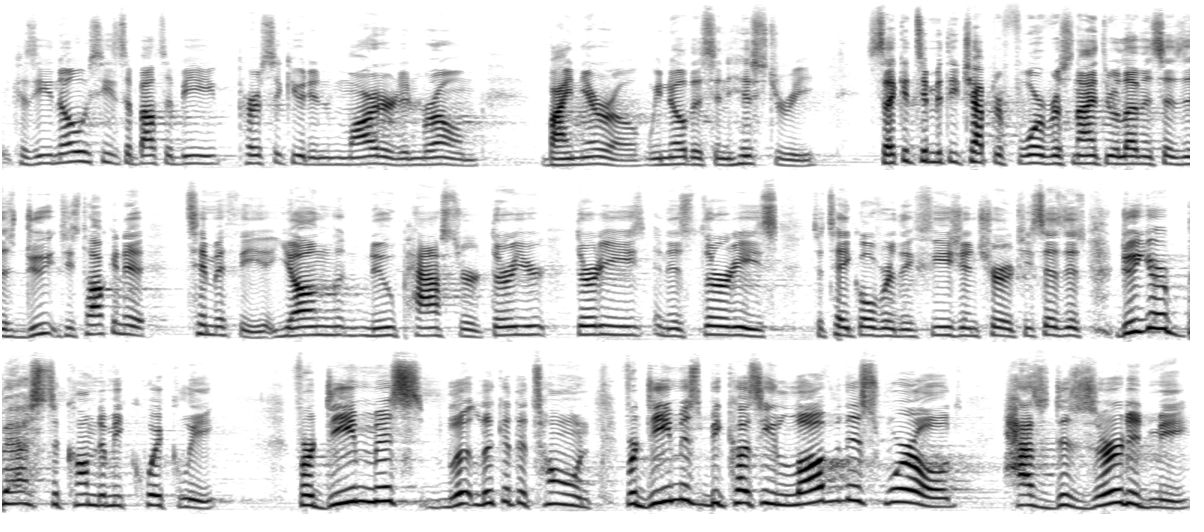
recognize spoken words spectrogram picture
because he knows he's about to be persecuted and martyred in Rome by Nero. We know this in history. 2 Timothy chapter 4, verse 9 through 11 says this. Do, he's talking to Timothy, a young new pastor, 30, 30 in his 30s to take over the Ephesian church. He says this Do your best to come to me quickly. For Demas, look at the tone. For Demas, because he loved this world, has deserted me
